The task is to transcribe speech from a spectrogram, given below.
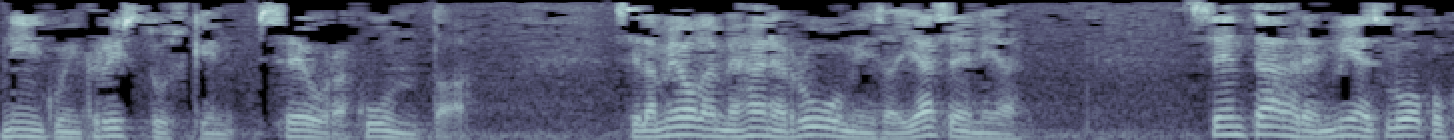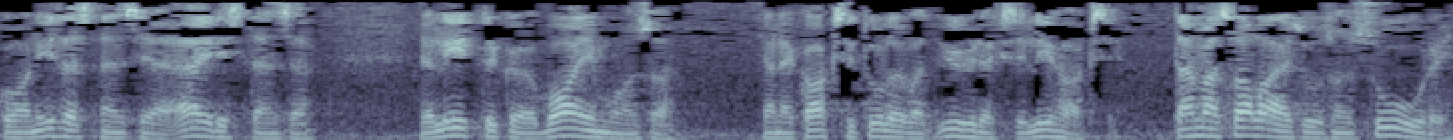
niin kuin Kristuskin seurakuntaa. Sillä me olemme hänen ruumiinsa jäseniä. Sen tähden mies luopukoon isästänsä ja äidistänsä ja liittyköön vaimoonsa, ja ne kaksi tulevat yhdeksi lihaksi. Tämä salaisuus on suuri,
